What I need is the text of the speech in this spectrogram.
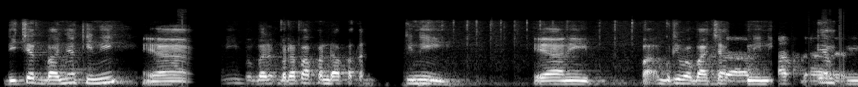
Di chat banyak ini. Ya ini beberapa pendapat ini? Ya nih Pak Guru coba baca ini. Yang dari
